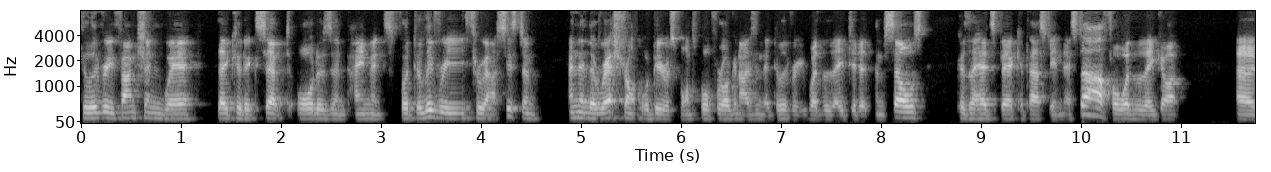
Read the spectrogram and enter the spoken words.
delivery function where they could accept orders and payments for delivery through our system. And then the restaurant would be responsible for organizing the delivery, whether they did it themselves because they had spare capacity in their staff or whether they got a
